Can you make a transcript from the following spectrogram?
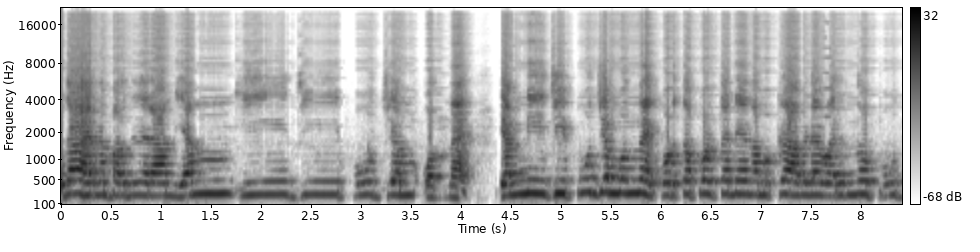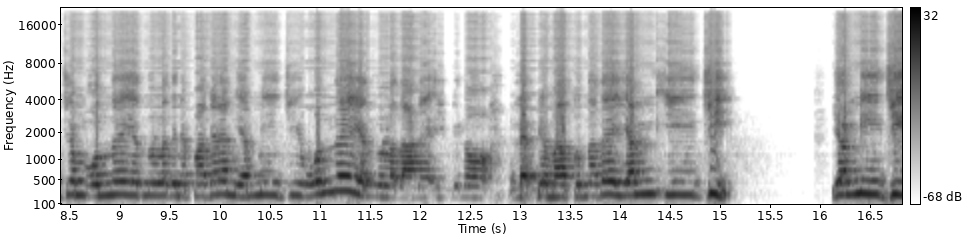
ഉദാഹരണം പറഞ്ഞു തരാം. എം ഇ ജി പൂജ്യം ഒന്ന്. എം ഇ ജി പൂജ്യം ഒന്ന് കൊടുത്തപ്പോൾ തന്നെ നമുക്ക് അവിടെ വരുന്നു പൂജ്യം ഒന്ന് എന്നുള്ളതിന് പകരം എം ഇ ജി ഒന്ന് എന്നുള്ളതാണ് ഇതിനോ ലഭ്യമാക്കുന്നത്. M E G. M E G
